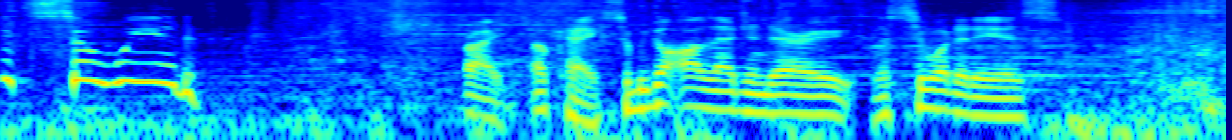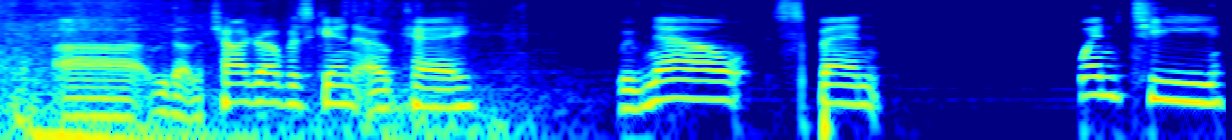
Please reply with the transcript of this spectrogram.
It's so weird. Right, okay, so we got our legendary. Let's see what it is. Uh, we got the Charge Alpha skin, okay. We've now spent $20.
